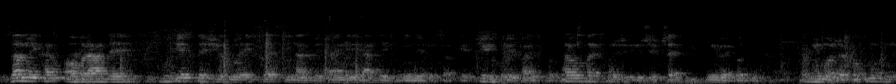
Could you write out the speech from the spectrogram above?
Zamykam obrady 27 sesji nadzwyczajnej Rady Gminy Wysokie. Dziękuję Państwu za obecność i życzę miłego dnia. Pomimo, że pochmurny,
